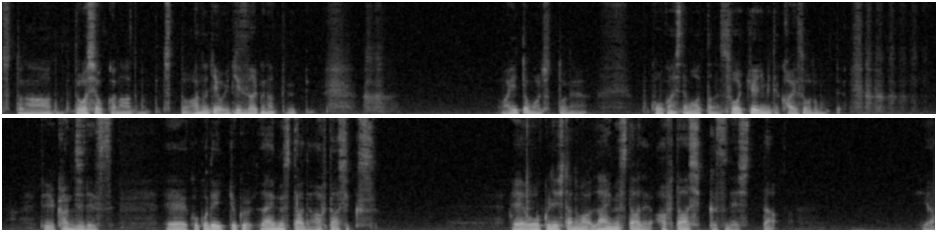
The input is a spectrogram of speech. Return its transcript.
ちょっとなあと思ってどうしようかなと思ってちょっとあの家を行きづらくなってるっていう。まあいいともちょっとね交換してもらったんで早急に見て返そうと思って。っていう感じです、えー、ここで1曲ライムスターでアフターシックス。えー、お送りしたのはライムスターでアフターシックスでした。いや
